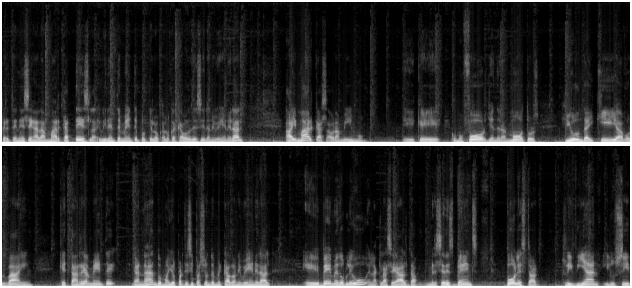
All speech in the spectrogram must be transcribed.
pertenecen a la marca Tesla, evidentemente, porque lo, lo, que acabo de decir a nivel general. Hay marcas ahora mismo eh, que, como Ford, General Motors, Hyundai, Kia, Volkswagen, que están realmente ganando mayor participación del mercado a nivel general. Eh, BMW en la clase alta, Mercedes-Benz, Polestar, Rivian y Lucid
